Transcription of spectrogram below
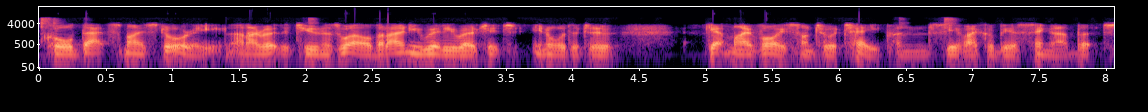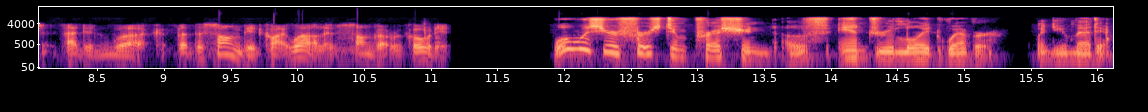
called "That's My Story," and I wrote the tune as well. But I only really wrote it in order to get my voice onto a tape and see if I could be a singer, but that didn't work. But the song did quite well. The song got recorded. What was your first impression of Andrew Lloyd Webber when you met him?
